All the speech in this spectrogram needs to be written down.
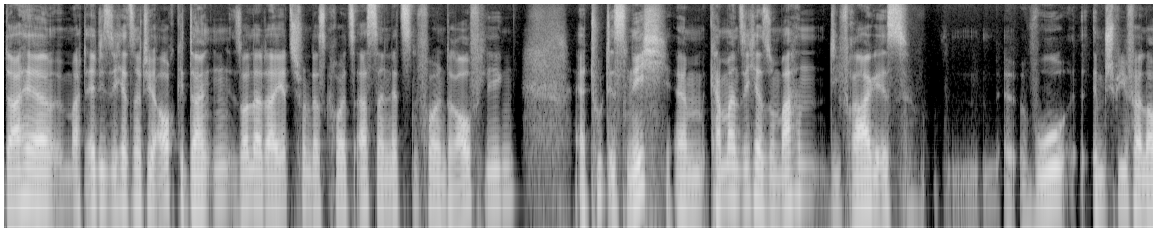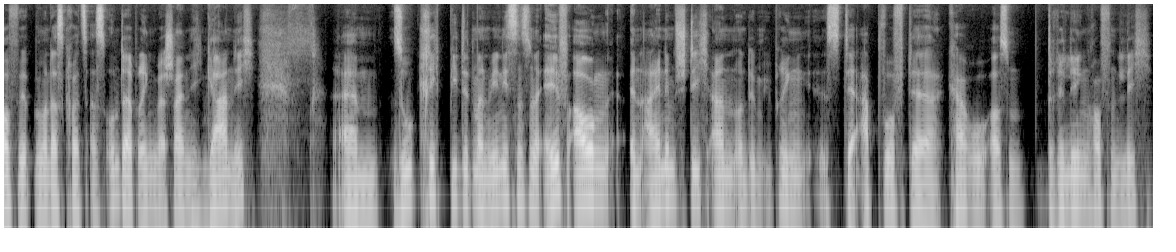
daher macht Eddie sich jetzt natürlich auch Gedanken, soll er da jetzt schon das Kreuz Ass, seinen letzten vollen drauflegen? Er tut es nicht, ähm, kann man sicher so machen. Die Frage ist, wo im Spielverlauf wird man das Kreuz Ass unterbringen? Wahrscheinlich gar nicht. Ähm, so kriegt, bietet man wenigstens nur elf Augen in einem Stich an und im Übrigen ist der Abwurf der Karo aus dem Drilling hoffentlich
